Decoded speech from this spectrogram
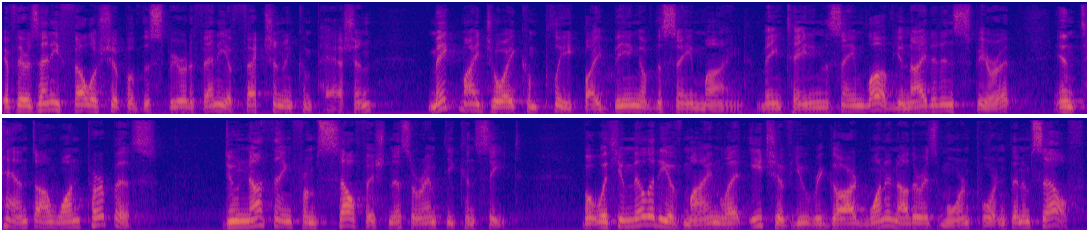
if there's any fellowship of the Spirit, if any affection and compassion, make my joy complete by being of the same mind, maintaining the same love, united in spirit, intent on one purpose. Do nothing from selfishness or empty conceit, but with humility of mind, let each of you regard one another as more important than himself.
